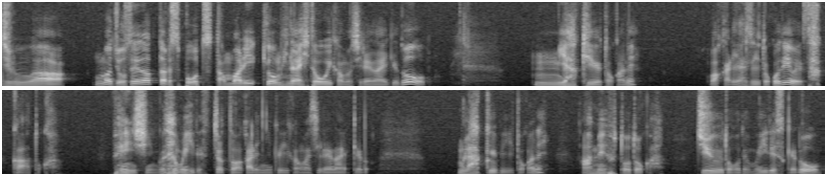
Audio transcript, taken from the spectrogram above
自分はまあ女性だったらスポーツってあんまり興味ない人多いかもしれないけど、うん、野球とかね分かりやすいとこでサッカーとかフェンシングでもいいです。ちょっと分かりにくいかもしれないけどラグビーとかねアメフトとか柔道でもいいですけど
